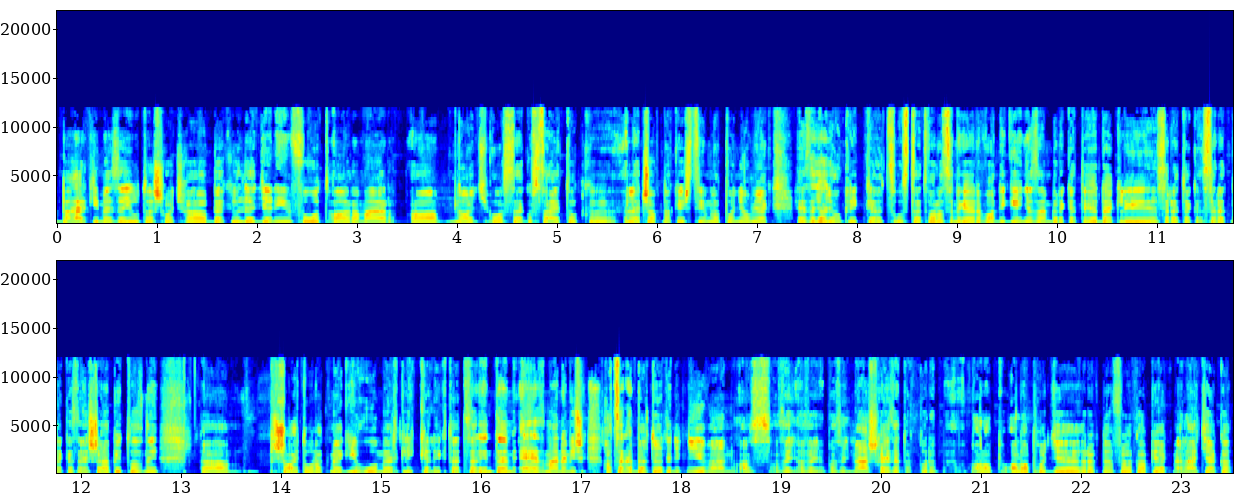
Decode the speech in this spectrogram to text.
Bárki mezei utas, hogyha beküld egy ilyen infót, arra már a nagy országos szájtok lecsapnak és címlapon nyomják. Ez egy agyon klikkelt cucc, tehát valószínűleg erre van igény, az embereket érdekli, szeretek, szeretnek ezen sápítozni, a sajtónak meg jó, mert klikkelik. Tehát szerintem ez már nem is, ha celebbel történik nyilván az, az, egy, az, egy, az egy más helyzet, akkor alap, alap, hogy rögtön fölkapják, mert látják a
